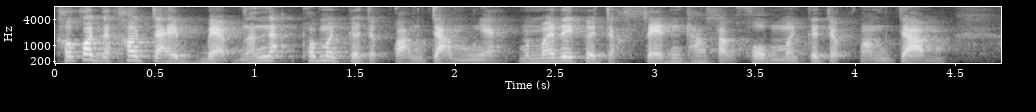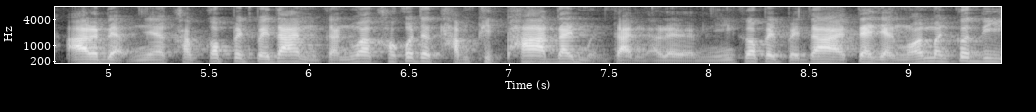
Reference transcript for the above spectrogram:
เขาก็จะเข้าใจแบบนั้นนะเพราะมันเกิดจากความจำไง มันไม่ได้เกิดจากเซนส์ทางสังคม มันเกิดจากความจำอะไรแบบนี้ครับ ก็เป็นไปได้เหมือนกันว่าเขาก็จะทำผิดพลาดได้เหมือนกันอะไรแบบนี้ก็เป็นไปได้ แต่อย่างน้อยมันก็ดี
